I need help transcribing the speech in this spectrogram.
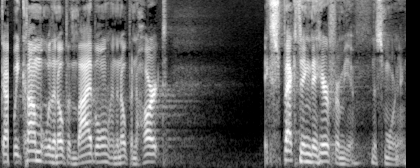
God, we come with an open Bible and an open heart, expecting to hear from you this morning.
